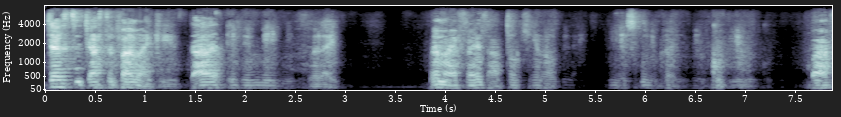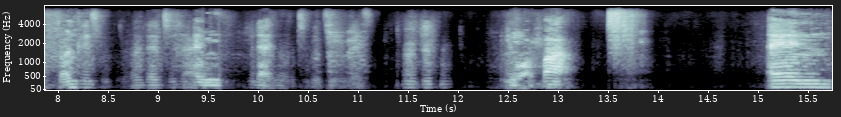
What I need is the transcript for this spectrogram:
just to justify my case. That even made me feel like when my friends are talking, I'll be like, "Yeah, school is going to be cool, be. But frankly speaking, on the teacher, I mean, who doesn't want to go to university? You know, but and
